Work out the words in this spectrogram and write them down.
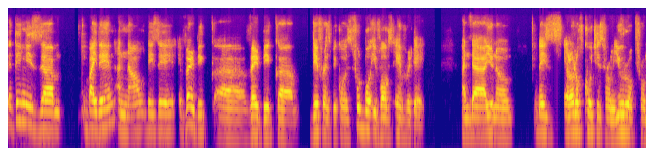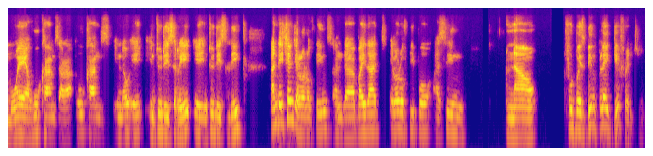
the thing is, um, by then and now, there's a, a very big, uh, very big uh, difference because football evolves every day. And, uh, you know, there's a lot of coaches from Europe, from where who comes who comes you know into this re, into this league, and they change a lot of things. And uh, by that, a lot of people are seeing now football is being played differently.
